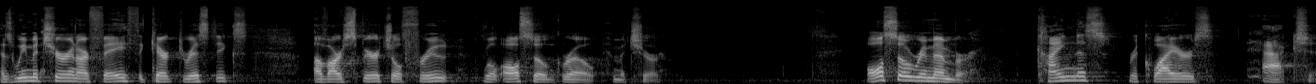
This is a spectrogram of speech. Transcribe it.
As we mature in our faith, the characteristics of our spiritual fruit will also grow and mature. Also, remember, kindness requires action.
